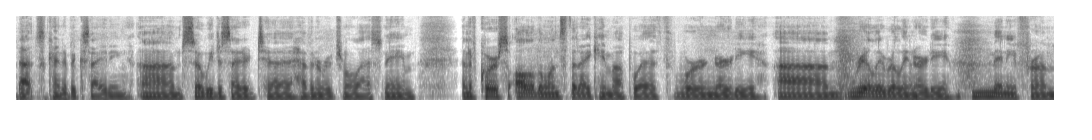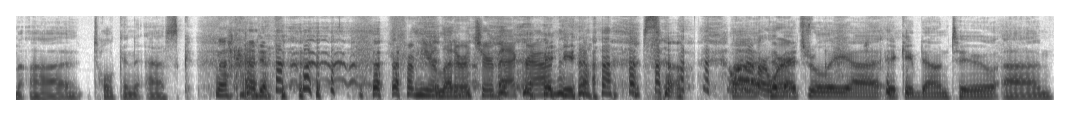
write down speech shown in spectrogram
That's kind of exciting. Um, so we decided to have an original last name, and of course, all of the ones that I came up with were nerdy, um, really, really nerdy. Many from uh, Tolkien esque kind of From your literature background? so Whatever uh, works. eventually uh, it came down to um,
